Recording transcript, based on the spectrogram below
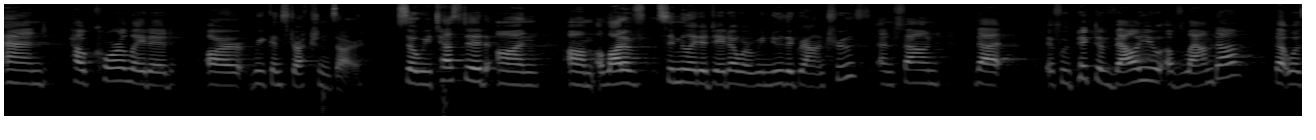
and how correlated our reconstructions are. So we tested on um, a lot of simulated data where we knew the ground truth and found that if we picked a value of lambda that was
